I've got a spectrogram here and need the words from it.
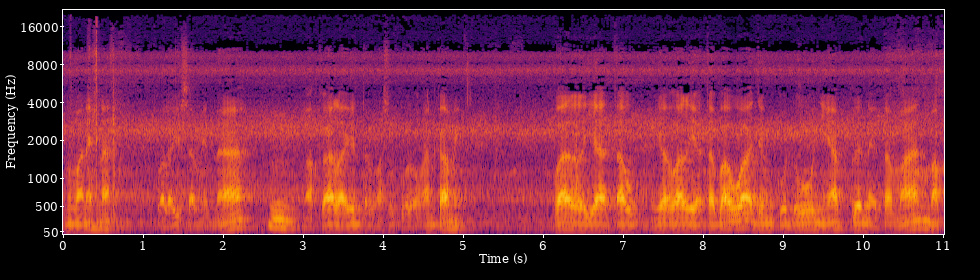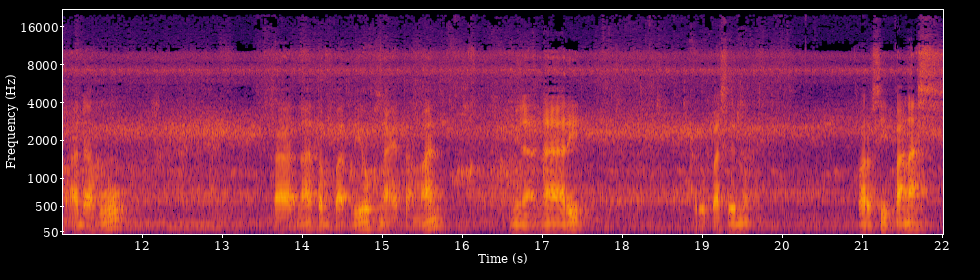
nu manehna walaisa minna hmm. maka lain termasuk golongan kami wal ya tau ya wal ya tabawa jeung kudu nyiapkeun eta man maqadahu karena tempat diukna eta man minanari. Berupa senu kursi panas.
